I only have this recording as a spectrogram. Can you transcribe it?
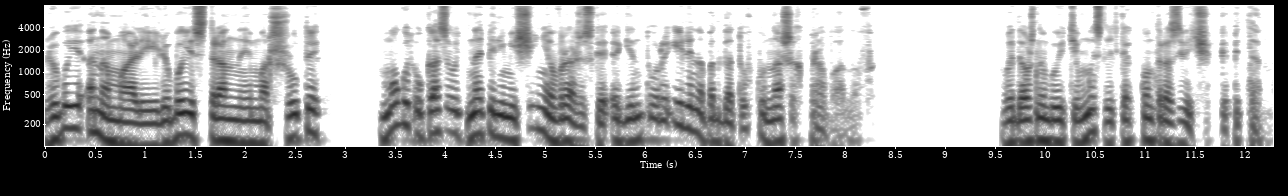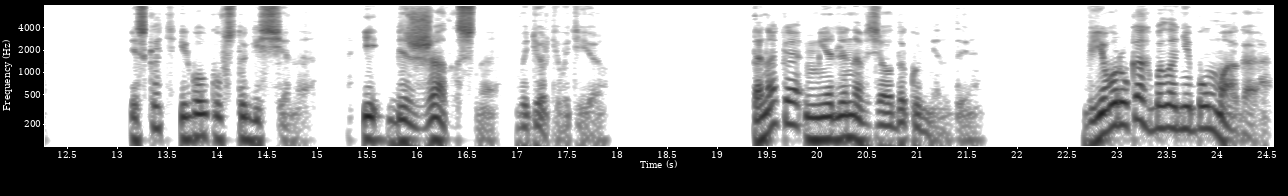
Любые аномалии, любые странные маршруты могут указывать на перемещение вражеской агентуры или на подготовку наших провалов. Вы должны будете мыслить как контрразведчик, капитан. Искать иголку в стоге сена и безжалостно выдергивать ее. Танака медленно взял документы. В его руках была не бумага,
